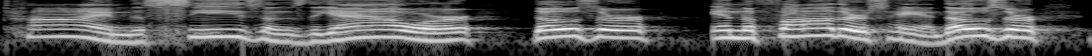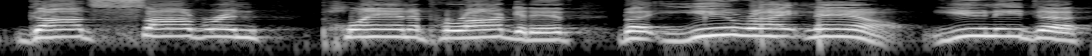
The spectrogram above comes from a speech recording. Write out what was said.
time, the seasons, the hour. Those are in the Father's hand. Those are God's sovereign plan and prerogative. But you right now, you need to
